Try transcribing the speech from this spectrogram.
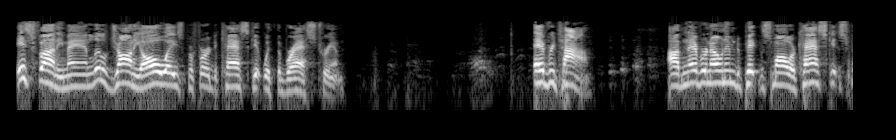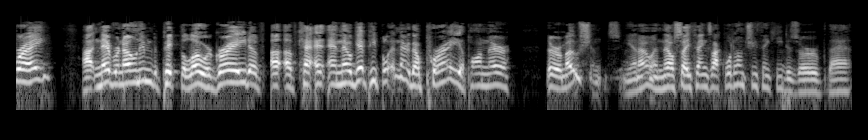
it's funny, man. Little Johnny always preferred the casket with the brass trim. Every time. I've never known him to pick the smaller casket spray. I've never known him to pick the lower grade of, uh, of, and they'll get people in there, they'll prey upon their, their emotions, you know, and they'll say things like, well, don't you think he deserved that?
